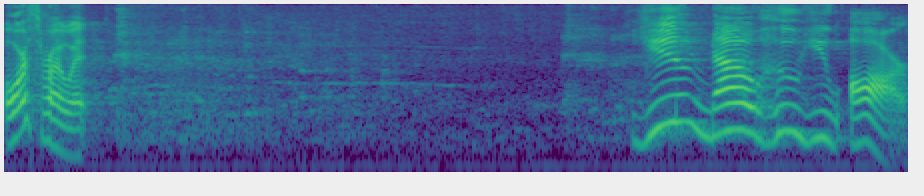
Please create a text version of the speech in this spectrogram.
or throw it. You know who you are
